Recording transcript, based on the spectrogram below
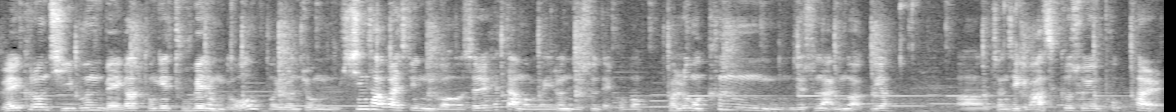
웰크론 지분 매각통의 두배 정도 뭐 이런 좀 신사업 할 수 있는 것을 했다 뭐, 뭐 이런 뉴스 냈고 뭐 별로 뭐 큰 뉴스는 아닌 것 같고요. 어, 전 세계 마스크 수요 폭발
